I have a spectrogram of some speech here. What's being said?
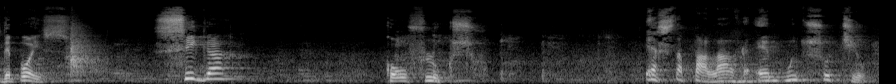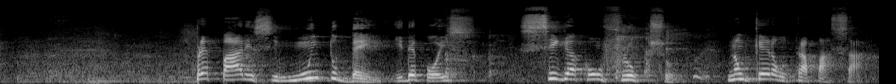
Depois, siga com o fluxo. Esta palavra é muito sutil. Prepare-se muito bem e depois siga com o fluxo. Não queira ultrapassar.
